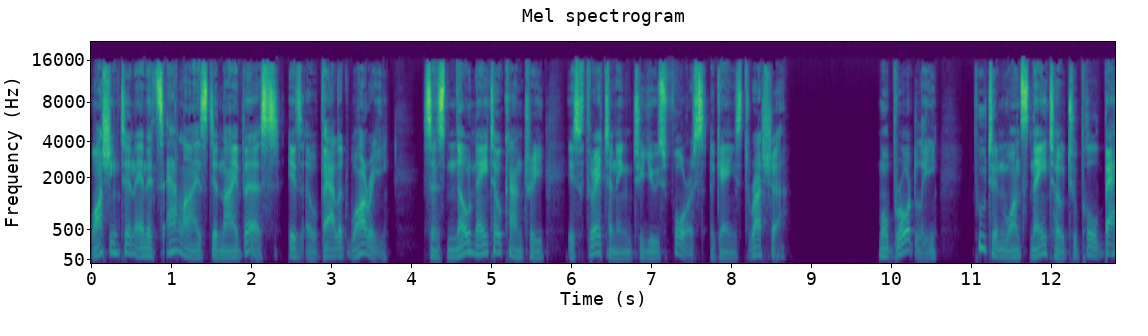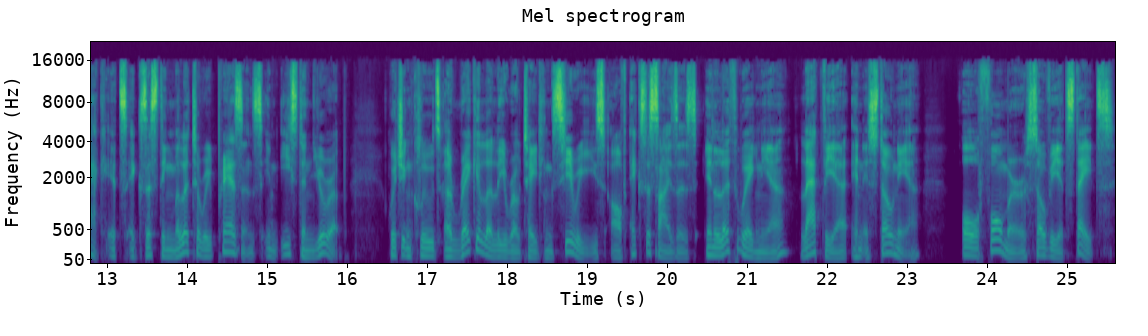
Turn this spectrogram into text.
Washington and its allies deny this is a valid worry since no NATO country is threatening to use force against Russia. More broadly, Putin wants NATO to pull back its existing military presence in Eastern Europe, which includes a regularly rotating series of exercises in Lithuania, Latvia, and Estonia, all former Soviet states.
